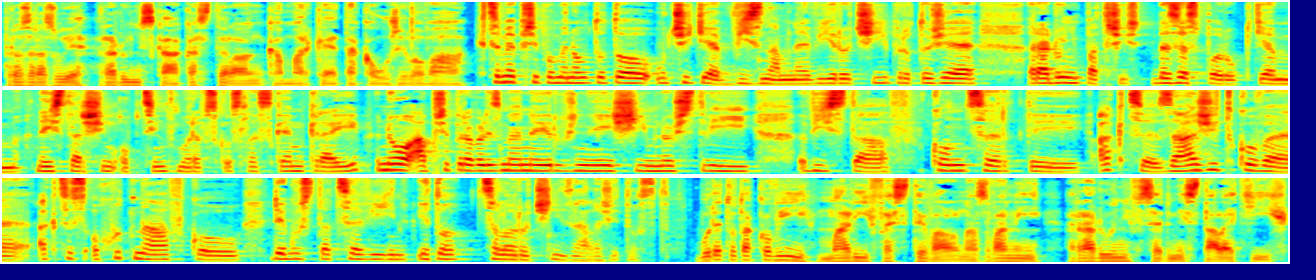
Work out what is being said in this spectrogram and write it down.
prozrazuje raduňská kastelánka Markéta Kouřilová. Chceme připomenout toto určitě významné výročí, protože Raduň patří bez zesporu k těm nejstarším obcím v Moravskosleském kraji. No a připravili jsme nejrůznější množství výstav, koncerty, akce zážitkové, akce s ochutnání ochutnávkou, degustace vín. Je to celoroční záležitost. Bude to takový malý festival nazvaný Raduň v sedmi staletích.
